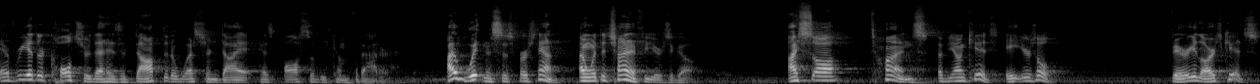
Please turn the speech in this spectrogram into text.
Every other culture that has adopted a Western diet has also become fatter. I've witnessed this firsthand. I went to China a few years ago. I saw tons of young kids, eight years old, very large kids.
